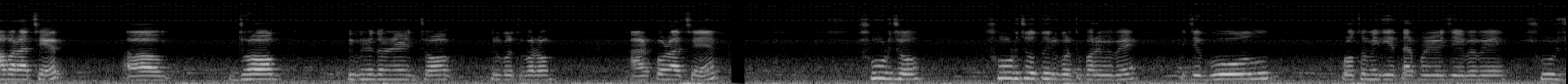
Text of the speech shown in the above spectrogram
আবার আছে জগ বিভিন্ন ধরনের জগ তৈরি করতে পারো। তারপর আছে সূর্য। সূর্য তৈরি করতে পারো এভাবে। এই যে গোল প্রথমে দিয়ে তারপরে ওই যে এভাবে সূর্য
